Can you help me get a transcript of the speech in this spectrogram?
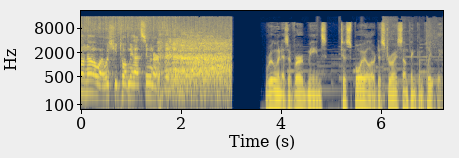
Oh no, I wish you'd told me that sooner. Ruin as a verb means to spoil or destroy something completely.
